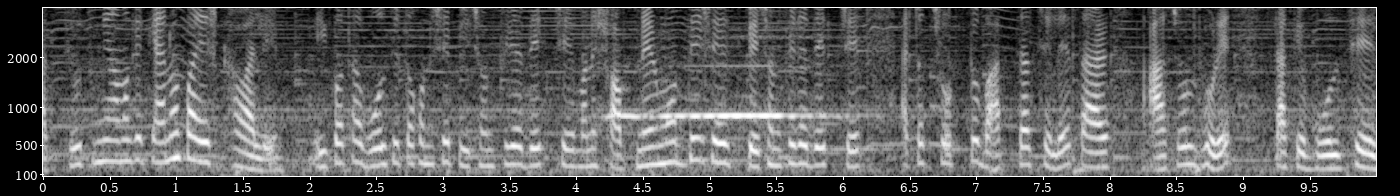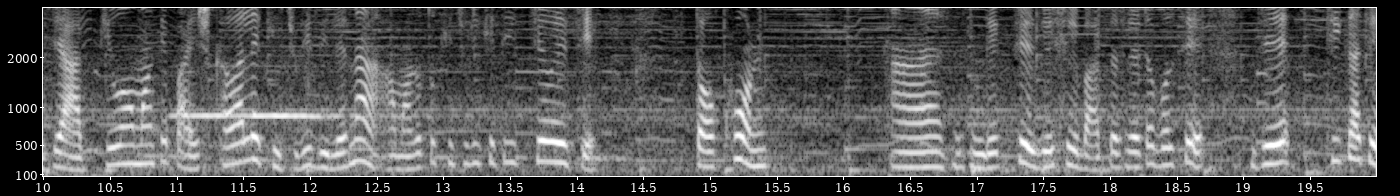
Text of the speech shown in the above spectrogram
আজকেও তুমি আমাকে কেন পায়েস খাওয়ালে? এই কথা বলছে তখন সে পেছন ফিরে দেখছে মানে স্বপ্নের মধ্যে সে পেছন ফিরে দেখছে একটা ছোট্ট বাচ্চা ছেলে তার আঁচল ধরে তাকে বলছে যে, আজকেও আমাকে পায়েস খাওয়ালে খিচুড়ি দিলে না? আমারও তো খিচুড়ি খেতে ইচ্ছে হয়েছে। তখন দেখছে যে সেই বাচ্চা ছেলেটা বলছে যে, ঠিক আছে,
